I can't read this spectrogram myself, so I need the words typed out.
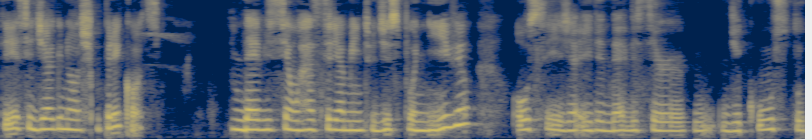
ter esse diagnóstico precoce. Deve ser um rastreamento disponível, ou seja, ele deve ser de custo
